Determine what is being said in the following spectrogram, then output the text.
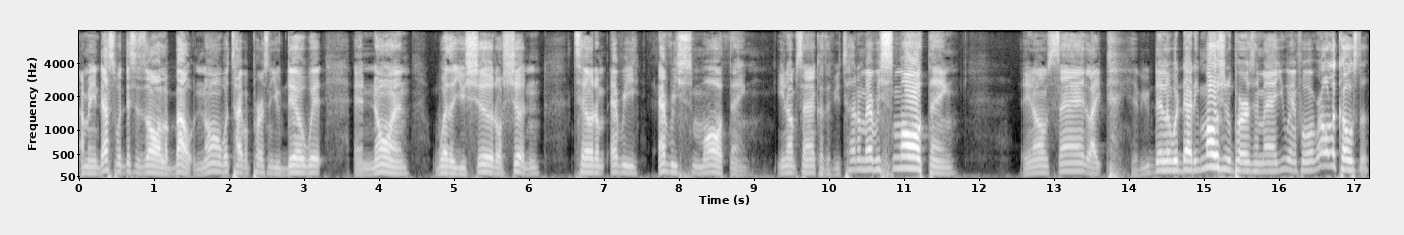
I mean, that's what this is all about. Knowing what type of person you deal with and knowing whether you should or shouldn't tell them every every small thing. You know what I'm saying? Cuz if you tell them every small thing, you know what I'm saying? Like if you're dealing with that emotional person, man, you in for a roller coaster.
